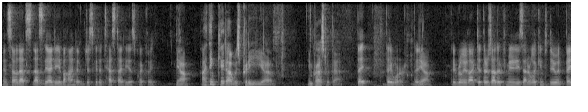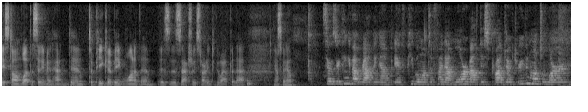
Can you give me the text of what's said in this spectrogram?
and so that's that's the idea behind it. Just get to test ideas quickly. Yeah, I think KDOT was pretty uh, impressed with that. They they were they yeah. they really liked it. There's other communities that are looking to do it based on what the city of Manhattan did. Mhm. Topeka being one of them is, is actually starting to go after that. Yeah. So yeah. So as we think about wrapping up, if people want to find out more about this project or even want to learn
